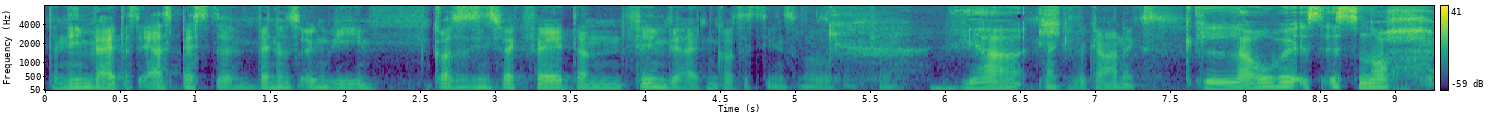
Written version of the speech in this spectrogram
dann nehmen wir halt das Erstbeste. Wenn uns irgendwie Gottesdienst wegfällt, dann filmen wir halt einen Gottesdienst. So. Okay. Ja, Danke für gar nichts. Ich glaube, es ist noch,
